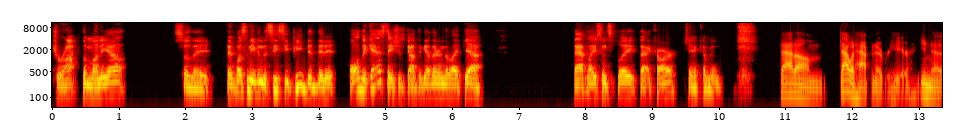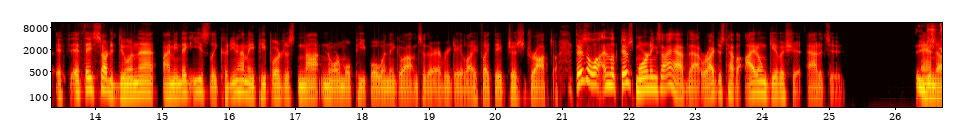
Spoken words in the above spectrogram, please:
dropped the money out. So they it wasn't even the CCP that did it. All the gas stations got together and they're like, yeah, that license plate, that car can't come in. That um that would happen over here. You know, if if they started doing that, I mean, they easily could. You know how many people are just not normal people when they go out into their everyday life, like they've just dropped. There's a lot, and look, there's mornings I have that where I just have a I don't give a shit attitude. You And, just um,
